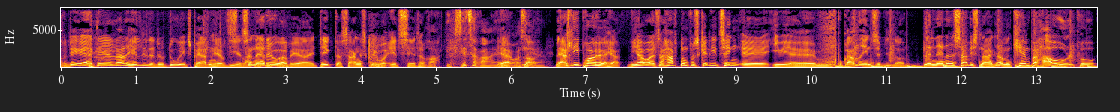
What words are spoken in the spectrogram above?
Så det er, det er, der er det heldigt, at du, du er eksperten her, fordi at sådan er det jo at være digter, sangskriver, etc. Etc. er Ja, ja, også, nå. ja. Lad os lige prøve at høre her. Vi har jo altså haft nogle forskellige ting øh, i øh, programmet indtil videre. Blandt andet så har vi snakket om en kæmpe havål på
